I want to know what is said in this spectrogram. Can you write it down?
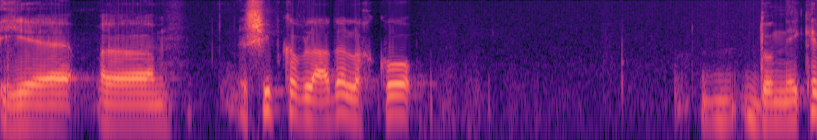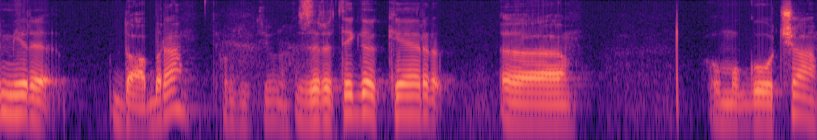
je uh, šibka vlada lahko do neke mere dobra, Produktivno. zaradi tega, ker uh, omogoča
